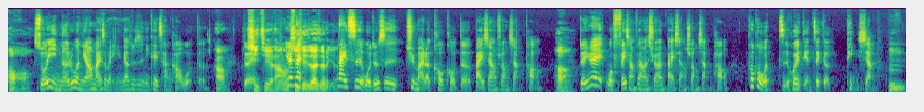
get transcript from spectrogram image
哦，所以呢，如果你要买什么饮料，就是你可以参考我的。好，对，细节啦，因为那细节就在这里了那一次我就是去买了 COCO 的百香双响炮，啊。对，因为我非常非常喜欢百香双响炮，COCO 我只会点这个品相。嗯，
